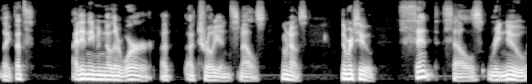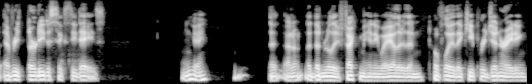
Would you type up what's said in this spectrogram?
Like that's i didn't even know there were a, a trillion smells who knows number two Scent cells renew every 30 to 60 days. Okay. That, I don't, that doesn't really affect me anyway, other than hopefully they keep regenerating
